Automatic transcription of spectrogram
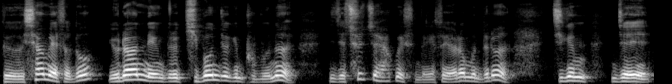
그 시험에서도 이러한 내용들을 기본적인 부분을 이제 출제하고 있습니다. 그래서 여러분들은 지금 이제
